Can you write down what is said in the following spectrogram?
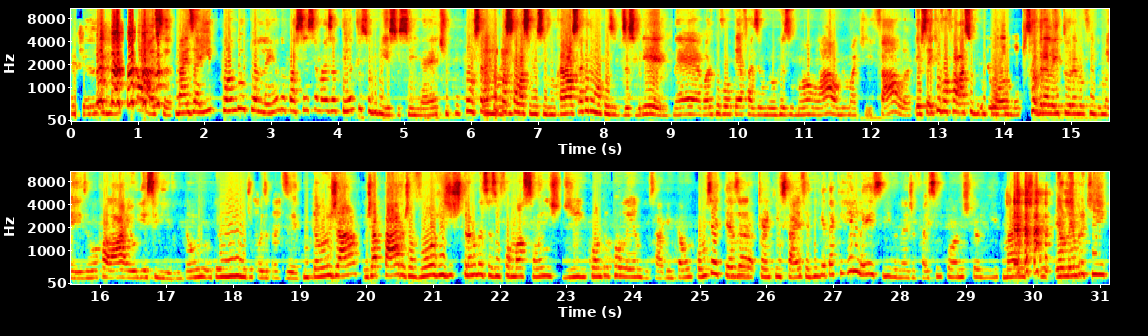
Passa. Mas aí, quando eu tô lendo, eu passei a ser mais atenta sobre isso, assim, né? Tipo, pô, será que eu posso uhum. falar sobre isso no canal? Será que eu tenho uma coisa a dizer sobre ele? Né? Agora que eu voltei a fazer o meu resumão lá, o meu Maqui fala, eu sei que eu vou falar sobre, um sobre a leitura no fim do mês. Eu vou falar, ah, eu li esse livro. Então, eu tenho um mínimo de coisa para dizer. Então, eu já, eu já paro, já vou registrando essas informações de enquanto eu tô lendo, sabe? Então, com certeza, uhum. Frankenstein, você tem que até que reler esse livro, né? Já faz cinco anos que eu li. Mas eu lembro que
